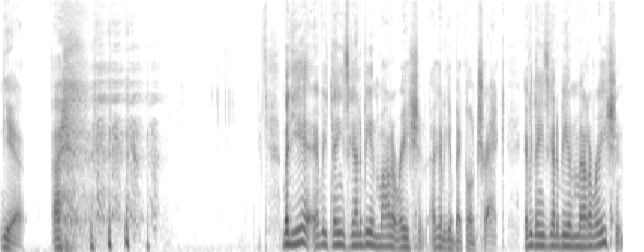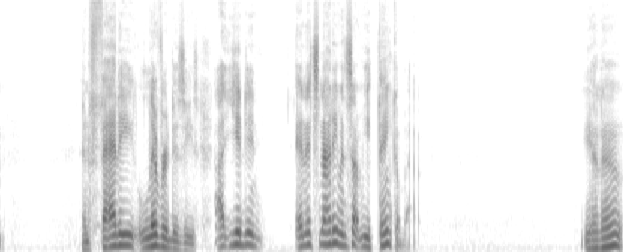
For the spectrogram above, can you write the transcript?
yeah. I but yeah, everything's got to be in moderation. I got to get back on track. Everything's got to be in moderation. And fatty liver disease, uh, you didn't, and it's not even something you think about. You know,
